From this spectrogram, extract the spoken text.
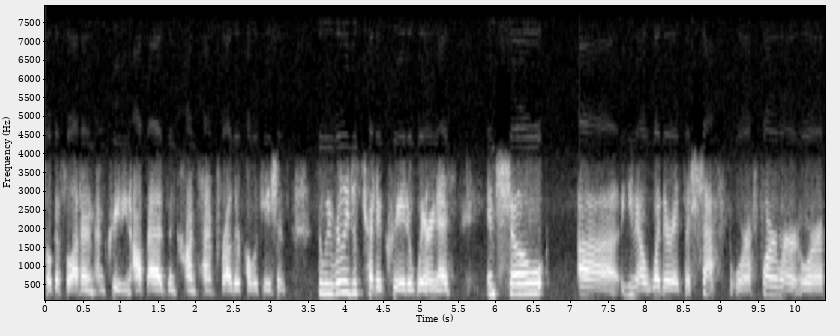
focus a lot on, on creating op-eds and content for other publications. So we really just try to create awareness and show, uh, you know, whether it's a chef or a farmer or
